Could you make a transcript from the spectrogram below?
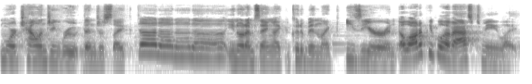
more challenging route than just like da da da da. You know what I'm saying? Like it could have been like easier. And a lot of people have asked me like,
